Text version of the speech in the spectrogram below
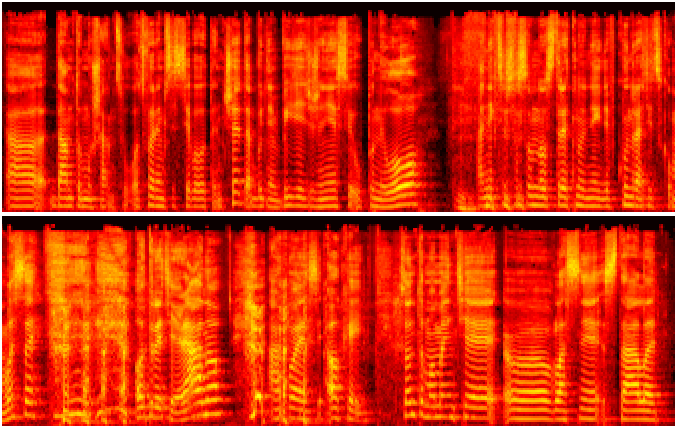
Uh, dám tomu šancu. Otvorím si s tebou ten chat a budem vidieť, že nie si úplný lolo, a nechceš sa so mnou stretnúť niekde v Kunratickom lese o 3 ráno a poviem si, OK, v tomto momente uh, vlastne stále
